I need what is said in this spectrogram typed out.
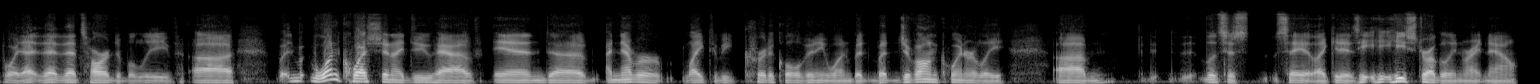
boy, that, that that's hard to believe. Uh, but one question I do have, and uh, I never like to be critical of anyone, but but Jahvon Quinerly, um, let's just say it like it is. He, he he's struggling right now.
